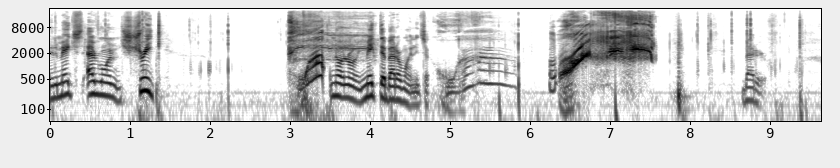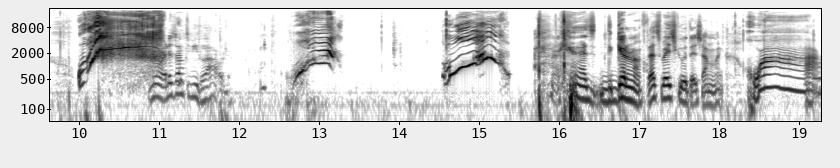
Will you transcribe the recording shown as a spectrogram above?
And it makes everyone shriek. No, no, make the better one. It's like better. No, it doesn't have to be loud. That's good enough. That's basically what they sound like. Wah.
